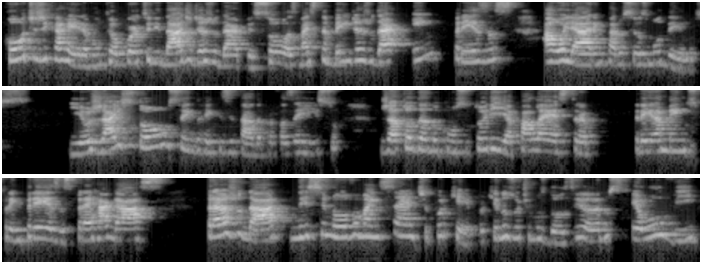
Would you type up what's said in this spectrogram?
coaches de carreira vão ter oportunidade de ajudar pessoas, mas também de ajudar empresas a olharem para os seus modelos. E eu já estou sendo requisitada para fazer isso. Já estou dando consultoria, palestra, treinamentos para empresas, para RHs, para ajudar nesse novo mindset. Por quê? Porque nos últimos 12 anos eu ouvi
